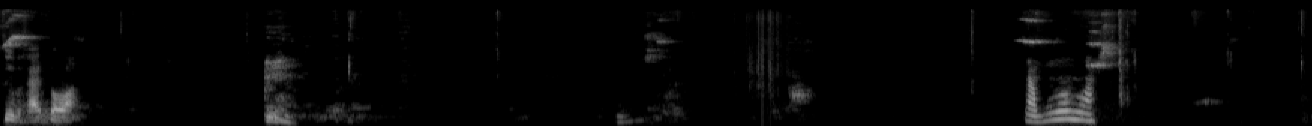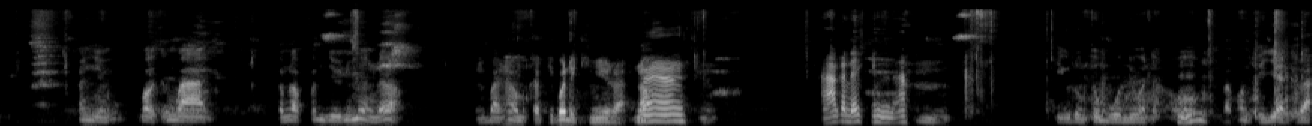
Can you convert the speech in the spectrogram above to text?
ซื้อไปขายต่อน้ำนัวอันนี้บอกถึงว่าสำหรับคนอยู่ในเมืองแล้วบ้านเฮามันก็สิบ่ได้กินอยู่ละๆเนาะแม่นหาก็ได้กินนะ อืม ที่อุดมสมบูรณ์อยู่ว่าน่ะโอ้อืมบางคนสิแยกอยู่ว่า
